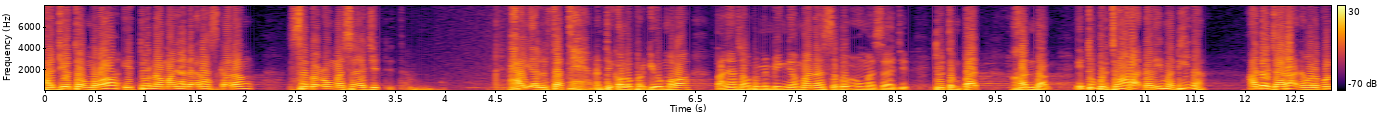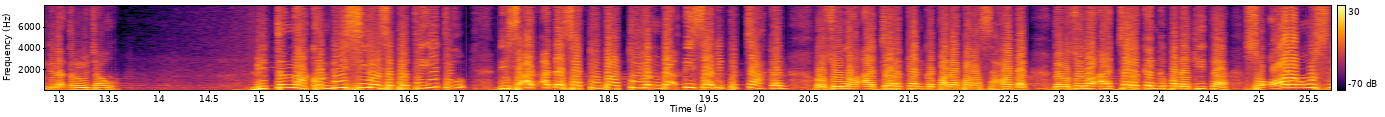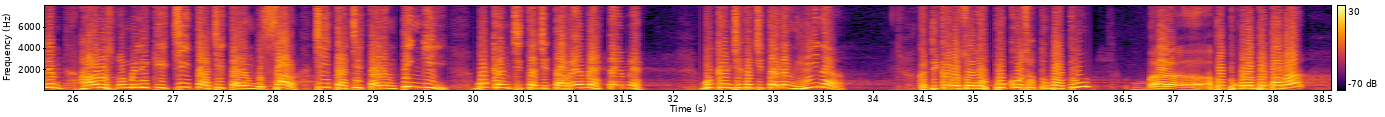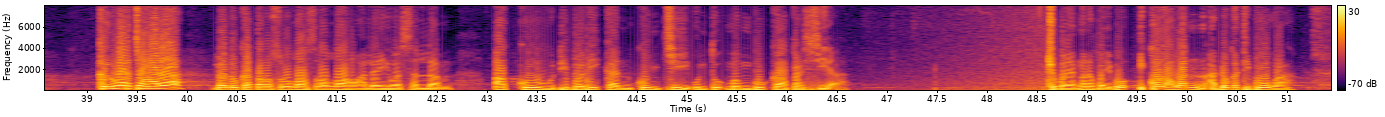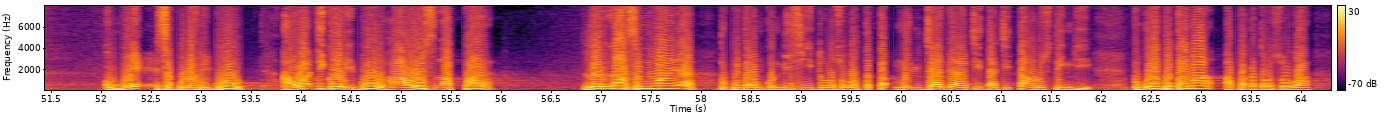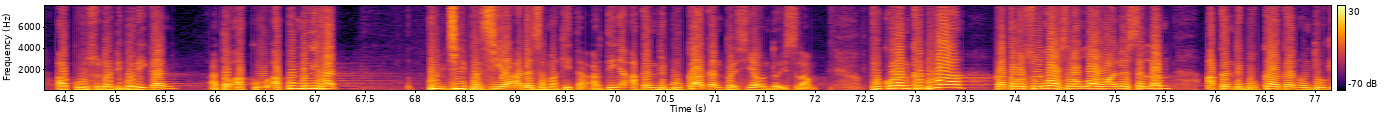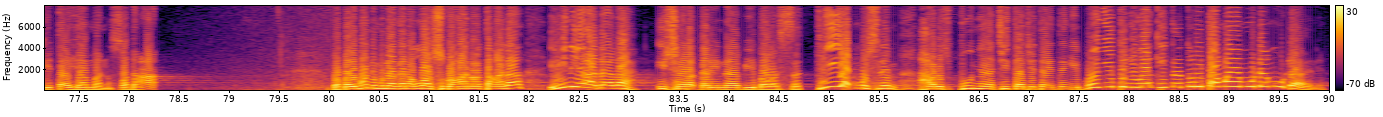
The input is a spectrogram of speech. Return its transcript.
haji atau umrah itu namanya daerah sekarang Sab'u Masajid itu. Hay Al-Fath. Nanti kalau pergi umrah tanya sama pembimbingnya mana Sab'u Masajid. Itu tempat Khandak. Itu berjarak dari Madinah. Ada jaraknya walaupun tidak terlalu jauh. Di tengah kondisi yang seperti itu, di saat ada satu batu yang tidak bisa dipecahkan, Rasulullah ajarkan kepada para sahabat dan Rasulullah ajarkan kepada kita, seorang muslim harus memiliki cita-cita yang besar, cita-cita yang tinggi, bukan cita-cita remeh-temeh, bukan cita-cita yang hina. Ketika Rasulullah pukul satu batu, uh, apa pukulan pertama, keluar cahaya, lalu kata Rasulullah sallallahu alaihi wasallam, aku diberikan kunci untuk membuka Persia. Coba yang apa ibu? Iko lawan ado ketibu ka. Kue sepuluh ribu, awak tiga ribu, haus, lapar, lelah semuanya. Tapi dalam kondisi itu Rasulullah tetap menjaga cita-cita harus tinggi. Pukulan pertama, apa kata Rasulullah? Aku sudah diberikan atau aku aku melihat kunci Persia ada sama kita. Artinya akan dibukakan Persia untuk Islam. Pukulan kedua kata Rasulullah sallallahu alaihi wasallam akan dibukakan untuk kita Yaman, Sana'a. Bapak Ibu dimuliakan Allah Subhanahu wa taala, ini adalah isyarat dari Nabi bahwa setiap muslim harus punya cita-cita yang tinggi. Begitu juga kita terutama yang muda-muda ini.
